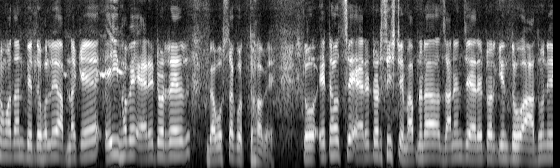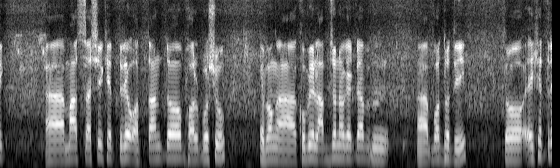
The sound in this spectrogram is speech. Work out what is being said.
সমাধান পেতে হলে আপনাকে এইভাবে অ্যারেটরের ব্যবস্থা করতে হবে। তো এটা হচ্ছে অ্যারেটর সিস্টেম। আপনারা জানেন যে অ্যারেটর কিন্তু আধুনিক মাছ চাষের ক্ষেত্রে অত্যন্ত ফলপ্রসূ। এবং খুবই লাভজনক একটা পদ্ধতি। তো এই ক্ষেত্রে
